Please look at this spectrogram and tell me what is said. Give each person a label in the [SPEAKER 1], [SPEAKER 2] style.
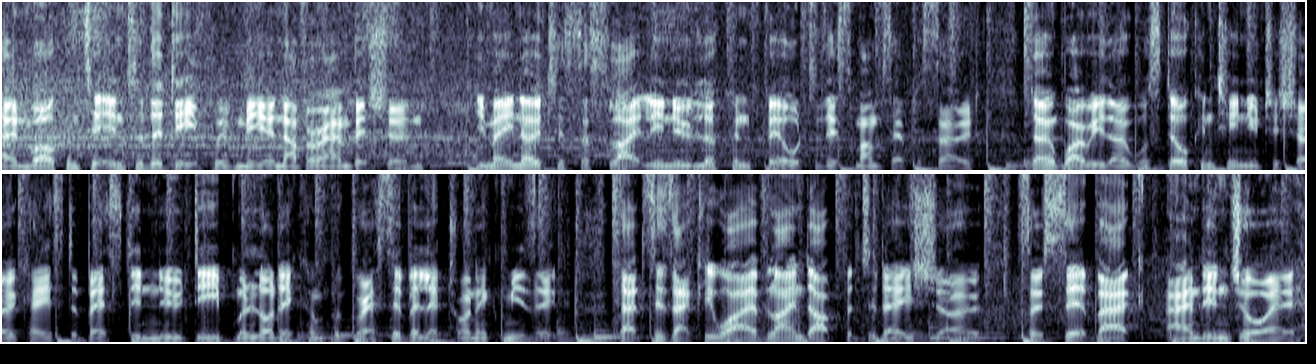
[SPEAKER 1] Hi, and welcome to Into the Deep with me, Another Ambition. You may notice a slightly new look and feel to this month's episode. Don't worry though, we'll still continue to showcase the best in new deep, melodic, and progressive electronic music. That's exactly what I've lined up for today's show, so sit back and enjoy.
